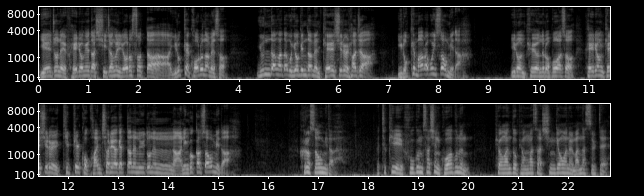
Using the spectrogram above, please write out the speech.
예전에 회령에다 시장을 열었었다 이렇게 거론하면서 윤당하다고 여긴다면 개시를 하자 이렇게 말하고 있사옵니다. 이런 표현으로 보아서 회령 개시를 기필코 관철해야겠다는 의도는 아닌 것 같사옵니다. 그렇사옵니다. 특히 후금 사신 고아부는 평안도 병마사 신경원을 만났을 때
